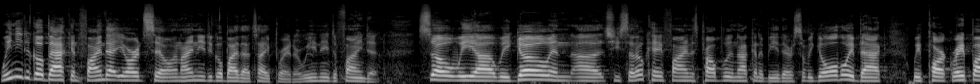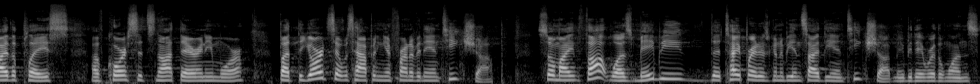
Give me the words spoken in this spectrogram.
We need to go back and find that yard sale, and I need to go buy that typewriter. We need to find it. So we, uh, we go, and uh, she said, Okay, fine, it's probably not going to be there. So we go all the way back. We park right by the place. Of course, it's not there anymore. But the yard sale was happening in front of an antique shop. So my thought was maybe the typewriter is going to be inside the antique shop. Maybe they were the ones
